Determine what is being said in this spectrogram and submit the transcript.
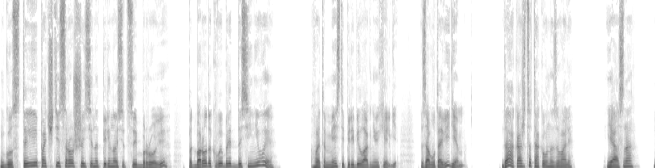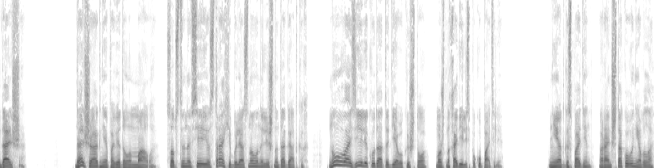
Густые, почти сросшиеся над переносицей брови, подбородок выбрит до синевы. В этом месте перебил Агнию Хельги. Зовут Овидием? Да, кажется, так его называли. Ясно. Дальше. Дальше Агния поведала мало. Собственно, все ее страхи были основаны лишь на догадках. Ну, возили куда-то девок, и что? Может, находились покупатели? Нет, господин, раньше такого не было.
